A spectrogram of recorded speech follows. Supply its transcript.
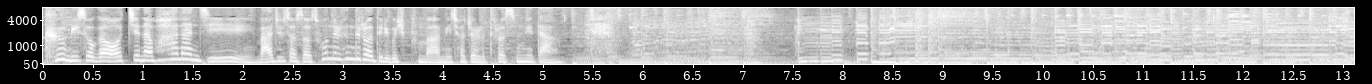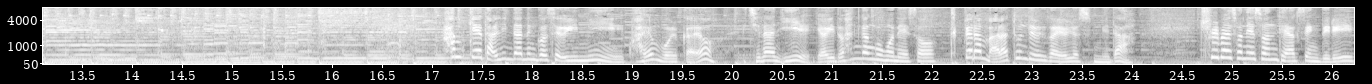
그 미소가 어찌나 환한지 마주서서 손을 흔들어 드리고 싶은 마음이 저절로 들었습니다. 달린다는 것의 의미 과연 뭘까요? 지난 2일 여의도 한강공원에서 특별한 마라톤 대회가 열렸습니다. 출발선에 선 대학생들이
